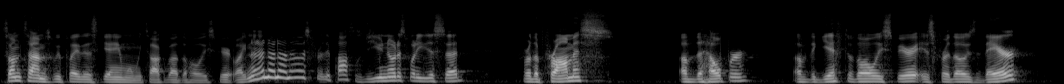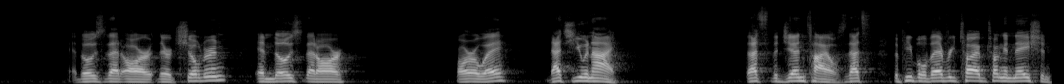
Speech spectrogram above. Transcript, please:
Sometimes we play this game when we talk about the Holy Spirit, like, no, no, no, no, no, it's for the apostles. Do you notice what he just said? For the promise of the helper, of the gift of the Holy Spirit, is for those there, those that are their children, and those that are far away. That's you and I. That's the Gentiles. That's the people of every tribe, tongue, and nation.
